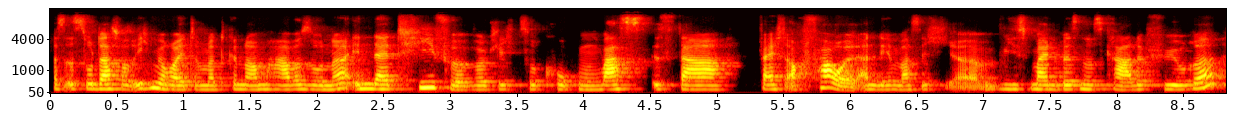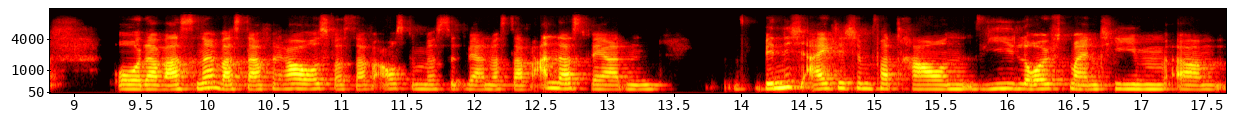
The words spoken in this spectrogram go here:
das ist so das, was ich mir heute mitgenommen habe, so ne, in der Tiefe wirklich zu gucken, was ist da vielleicht auch faul an dem, was ich, äh, wie ich mein Business gerade führe. Oder was, ne, was darf raus, was darf ausgemistet werden, was darf anders werden, bin ich eigentlich im Vertrauen? Wie läuft mein Team? Ähm,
